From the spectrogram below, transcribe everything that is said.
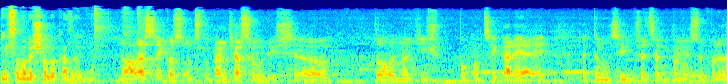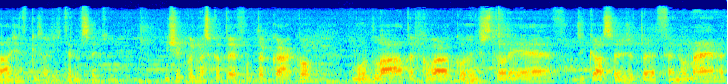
než jsem odešel do kazeně. No ale jako s odstupem času, když uh, to hodnotíš po konci kariéry, tak to musí být přece úplně super zážitky zažít ten setín. Víš, jako dneska to je furt taková jako modla, taková jako historie, říká se, že to je fenomén,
